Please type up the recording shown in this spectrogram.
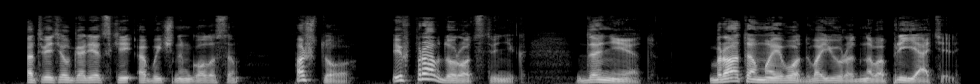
— ответил Горецкий обычным голосом. «А что, и вправду родственник?» «Да нет, брата моего двоюродного приятель,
